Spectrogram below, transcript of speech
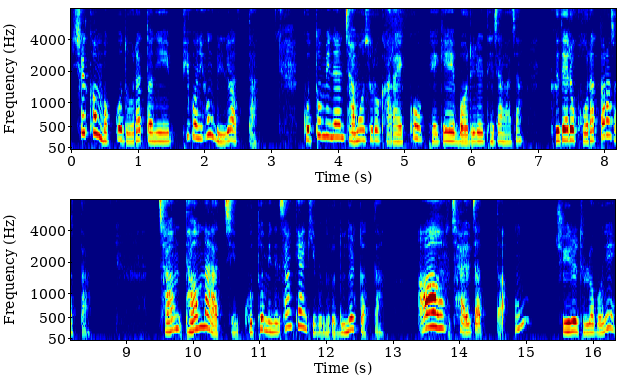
실컷 먹고 놀았더니 피곤이 훅 밀려왔다. 고토미는 잠옷으로 갈아입고 베개에 머리를 대자마자 그대로 골아 떨어졌다. 다음, 다음 날 아침 고토미는 상쾌한 기분으로 눈을 떴다. 아, 잘 잤다. 응? 주위를 둘러보니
